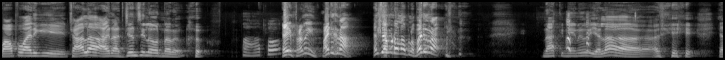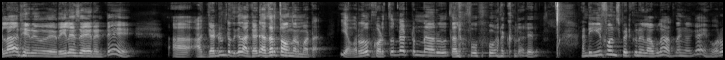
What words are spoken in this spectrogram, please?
పాపం ఆయనకి చాలా ఆయన అర్జెన్సీలో ఉన్నారు. పాపం. ఏ ప్రవీణ్ బయటకు రా. ఎంత లోపల బయటకు రా. నాకు నేను ఎలా అది ఎలా నేను రియలైజ్ అయ్యానంటే ఆ- గడ్డి ఉంటుంది కదా ఆ గడ్డి అదర్తా ఉందనమాట ఎవరో కొడుతున్నట్టున్నారు తలుపు అనుకున్నా నేను. అంటే ఇయర్ ఫోన్స్ పెట్టుకునే లోపల అర్థం కాక ఎవరో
